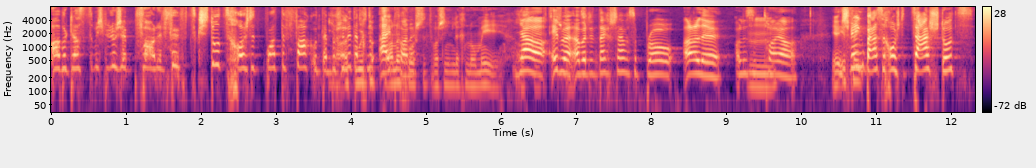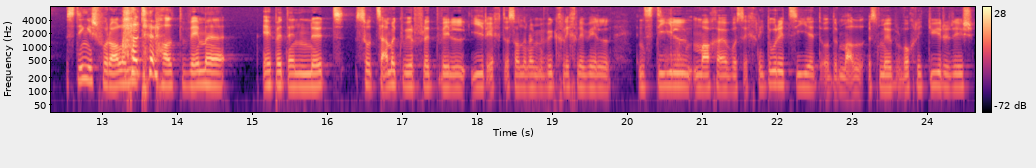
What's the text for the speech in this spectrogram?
Aber dass zum Beispiel nur eine Pfanne 50 Stutz kostet, what the fuck? Und dann ja, brauchst du nicht einfach die nur eine Pfanne kostet wahrscheinlich noch mehr. Ja, 50 eben, Stutz. aber dann denkst du einfach so, Bro, alle, alles so teuer. Ja, Ein ich Schwingbesen kostet 10 Stutz. Das Ding ist vor allem Alter. halt, wenn man eben dann nicht so zusammengewürfelt will einrichten, sondern wenn man wirklich will einen Stil machen, der sich ein bisschen durchzieht oder mal ein Möbel, das ein bisschen teurer ist.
